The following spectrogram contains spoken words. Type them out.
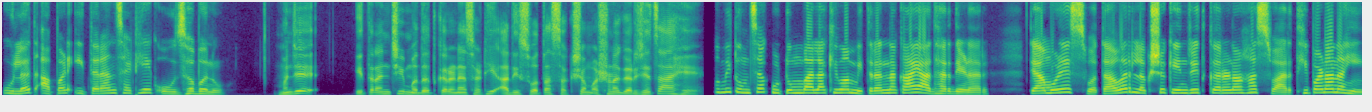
उलट आपण इतरांसाठी एक ओझं बनू. म्हणजे इतरांची मदत करण्यासाठी आधी स्वतः सक्षम असणं गरजेचं आहे. तुम्ही तुमच्या कुटुंबाला किंवा मित्रांना काय आधार देणार? त्यामुळे स्वतःवर लक्ष केंद्रित करणं हा स्वार्थीपणा नाही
